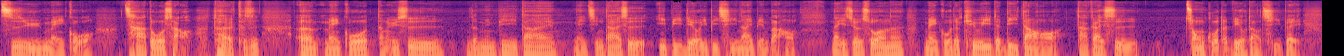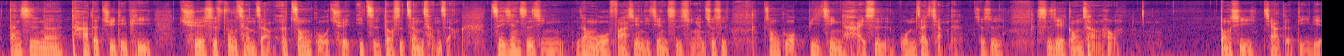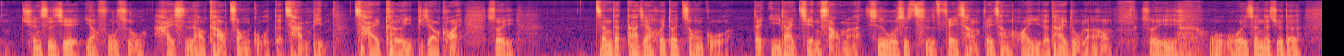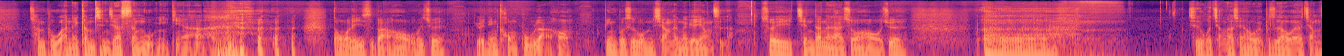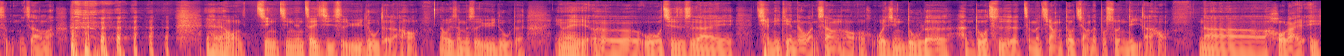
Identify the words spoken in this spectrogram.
之于美国差多少？对，可是。呃，美国等于是人民币大概美金大概是一比六、一比七那一边吧，哈。那也就是说呢，美国的 QE 的力道，哦，大概是中国的六到七倍。但是呢，它的 GDP 却是负成长，而中国却一直都是正成长。这件事情让我发现一件事情啊，就是中国毕竟还是我们在讲的，就是世界工厂，哈。东西价格低廉，全世界要复苏还是要靠中国的产品才可以比较快。所以，真的大家会对中国的依赖减少吗？其实我是持非常非常怀疑的态度了哈。所以我我会真的觉得，川普啊，那感情加生物物件哈，懂我的意思吧？哈，我会觉得有一点恐怖了哈。并不是我们想的那个样子，所以简单的来说哈，我觉得，呃，其实我讲到现在，我也不知道我要讲什么，你知道吗？因 为今今天这一集是预录的啦哈，那为什么是预录的？因为呃，我其实是在前一天的晚上哈，我已经录了很多次了，怎么讲都讲的不顺利了哈，那后来诶。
